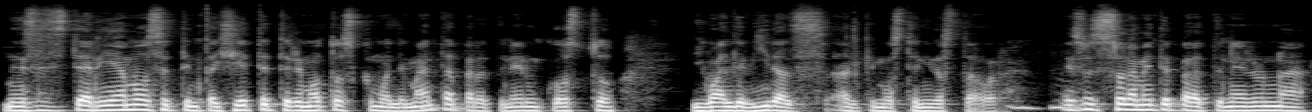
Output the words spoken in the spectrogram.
necesitaríamos 77 terremotos como el de Manta para tener un costo igual de vidas al que hemos tenido hasta ahora. Eso es solamente para tener una,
